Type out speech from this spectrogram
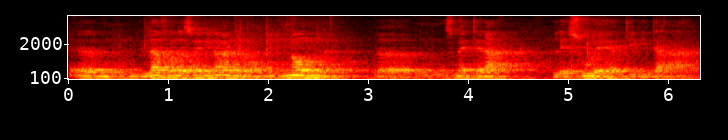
Eh, la Fondazione di Vagno non eh, smetterà le sue attività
